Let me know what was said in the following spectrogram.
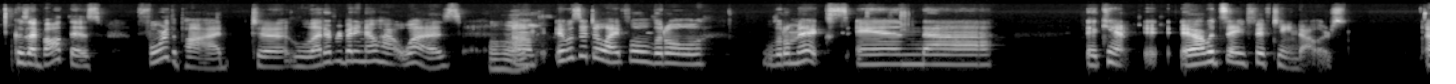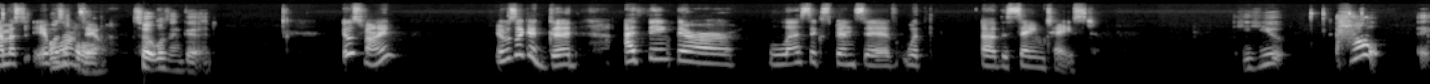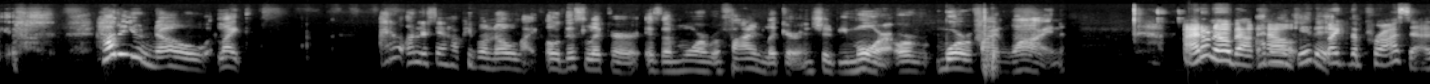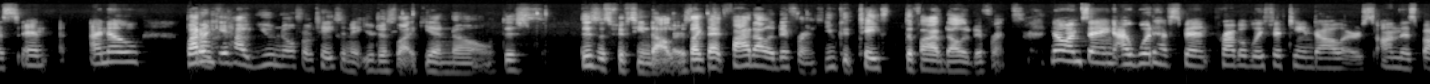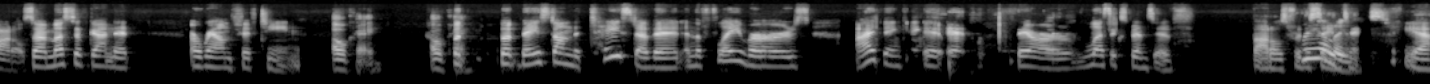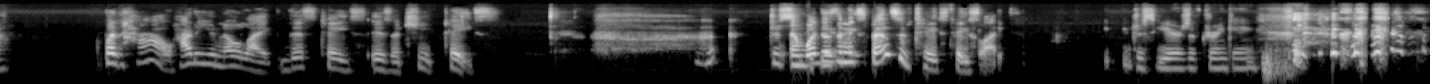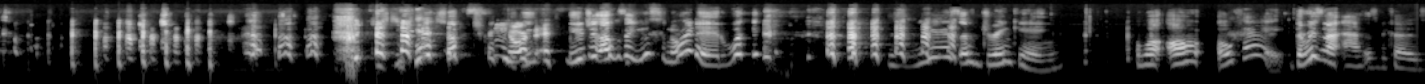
because I bought this for the pod to let everybody know how it was. Mhm. Um, it was a delightful little little mix, and uh, it can't. It, I would say fifteen dollars. I must. It was on Oh, sale. So it wasn't good. It was fine. It was like a good. I think there are less expensive with uh, the same taste. You how how do you know like I don't understand how people know like oh this liquor is a more refined liquor and should be more or more refined wine. I don't know about I how get it. like the process, and I know But I don't like- get how you know from tasting it you're just like yeah no this this is $15. Like that $5 difference, you could taste the $5 difference. No, I'm saying I would have spent probably fifteen dollars on this bottle, so I must have gotten it around fifteen. Okay. Okay. But but based on the taste of it and the flavors, I think it there are less expensive bottles for the Really? same taste. Yeah. But how? How do you know like this taste is a cheap taste? Just And what does an expensive taste taste like? just years of drinking. Snorted. You just I was say you snorted. What? Years of drinking. Well, all okay. The reason I asked is because,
